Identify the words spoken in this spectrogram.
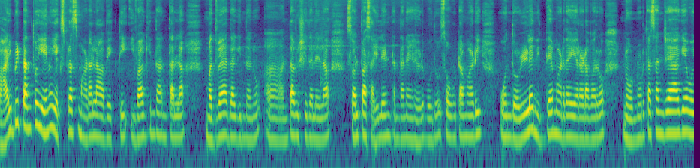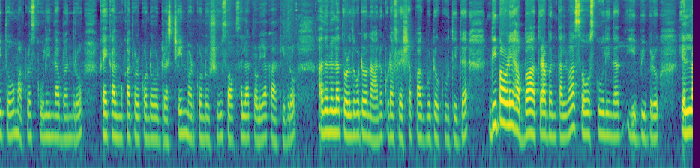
ಬಾಯಿ ಬಿಟ್ಟಂತೂ ಏನೂ ಎಕ್ಸ್ಪ್ರೆಸ್ ಮಾಡಲ್ಲ ಆ ವ್ಯಕ್ತಿ. ಇವಾಗಿಂದ ಅಂತಲ್ಲ, ಮದುವೆ ಆದಾಗಿಂದನೂ ಅಂಥ ವಿಷಯದಲ್ಲೆಲ್ಲ ಸ್ವಲ್ಪ ಸೈಲೆಂಟ್ ಅಂತಲೇ ಹೇಳ್ಬೋದು. ಸೊ ಊಟ ಮಾಡಿ ಒಂದೊಳ್ಳೆ ನಿದ್ದೆ ಮಾಡಿದೆ ಎರಡು ಅವರು. ನೋಡಿ ನೋಡ್ತಾ ಸಂಜೆ ಆಗೇ ಹೋಯ್ತು. ಮಕ್ಕಳು ಸ್ಕೂಲಿಂದ ಬಂದರು. ಕೈ ಕಾಲು ಮುಖ ತೊಳ್ಕೊಂಡು ಡ್ರೆಸ್ ಚೇಂಜ್ ಮಾಡಿಕೊಂಡು ಶೂ ಸಾಕ್ಸ್ ಎಲ್ಲ ತೊಳೆಯೋಕೆ ಹಾಕಿದ್ರು. ಅದನ್ನೆಲ್ಲ ತೊಳೆದ್ಬಿಟ್ಟು ನಾನು ಕೂಡ ಫ್ರೆಶ್ ಅಪ್ ಆಗಿಬಿಟ್ಟು ಕೂತಿದ್ದೆ. ದೀಪಾವಳಿ ಹಬ್ಬ ಹತ್ರ ಬಂತಲ್ವ? ಸೊ ಸ್ಕೂಲಿಂದ ಇಬ್ಬಿಬ್ಬರು ಎಲ್ಲ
